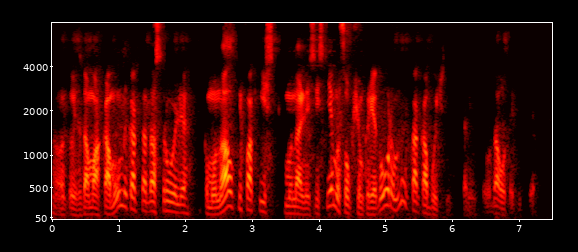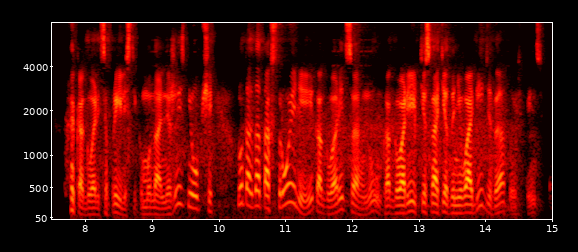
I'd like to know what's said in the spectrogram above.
то есть дома коммуны как тогда строили, коммуналки фактически, коммунальные системы с общим коридором, ну, как обычно, скорее всего, да, вот эти все как говорится, прелести коммунальной жизни общей. Ну, тогда так строили, и, как говорится, ну, как говорили, в тесноте да не в обиде, да, то есть, в принципе.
